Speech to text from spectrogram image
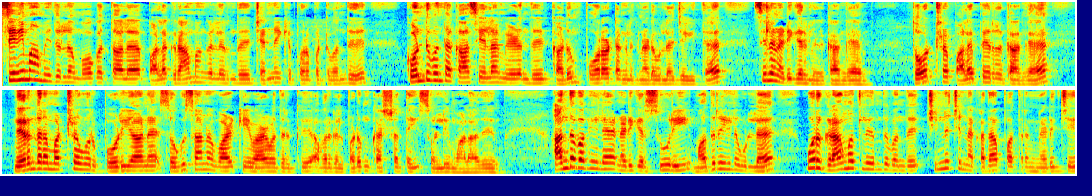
சினிமா மீதுள்ள மோகத்தால் பல கிராமங்கள்லேருந்து சென்னைக்கு புறப்பட்டு வந்து கொண்டு வந்த காசையெல்லாம் இழந்து கடும் போராட்டங்களுக்கு நடுவில் ஜெயித்த சில நடிகர்கள் இருக்காங்க. தோற்ற பல பேர் இருக்காங்க. நிரந்தரமற்ற ஒரு போலியான சொகுசான வாழ்க்கையை வாழ்வதற்கு அவர்கள் படும் கஷ்டத்தை சொல்லி மாளாது. அந்த வகையில் நடிகர் சூரி மதுரையில் உள்ள ஒரு கிராமத்திலிருந்து வந்து சின்ன சின்ன கதாபாத்திரங்கள் நடித்து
